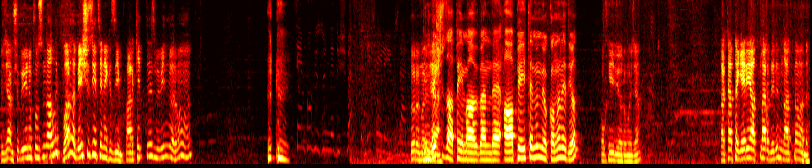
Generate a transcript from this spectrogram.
Hocam şu büyü nüfusunu da aldık. Bu arada 500 yetenek hızıyım. Fark ettiniz mi bilmiyorum ama. Tempo hüzünle düşmezse neşeyle yükselir. Durun hoca. 1500 AP'yim abi bende. AP itemim yok ona ne diyorsun? Çok iyi diyorum hocam. Sakata geriye atlar dedim de atlamadı.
